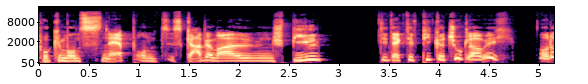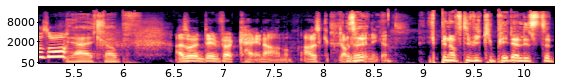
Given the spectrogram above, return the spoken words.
Pokémon Snap und es gab ja mal ein Spiel, Detective Pikachu, glaube ich, oder so. Ja, ich glaube. Also in dem Fall keine Ahnung. Aber es gibt, glaube ich, also, einige. Ich bin auf die Wikipedia-Liste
